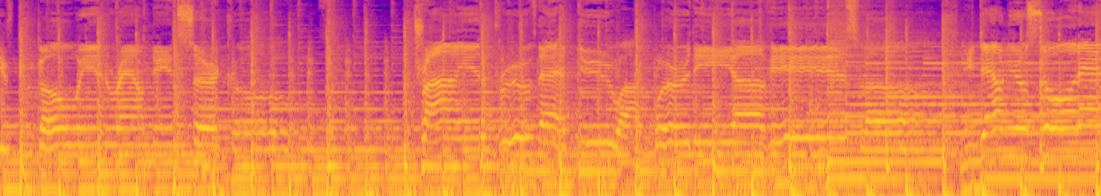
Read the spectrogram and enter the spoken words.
You've been going round in circles, trying to prove that you are worthy of His love. Lay down your sword and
